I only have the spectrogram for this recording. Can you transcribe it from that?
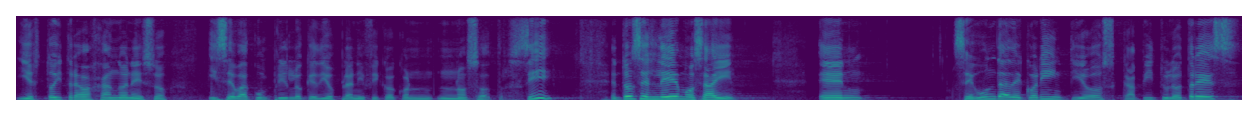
y estoy trabajando en eso y se va a cumplir lo que Dios planificó con nosotros. ¿Sí? Entonces leemos ahí en Segunda de Corintios, capítulo 3,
